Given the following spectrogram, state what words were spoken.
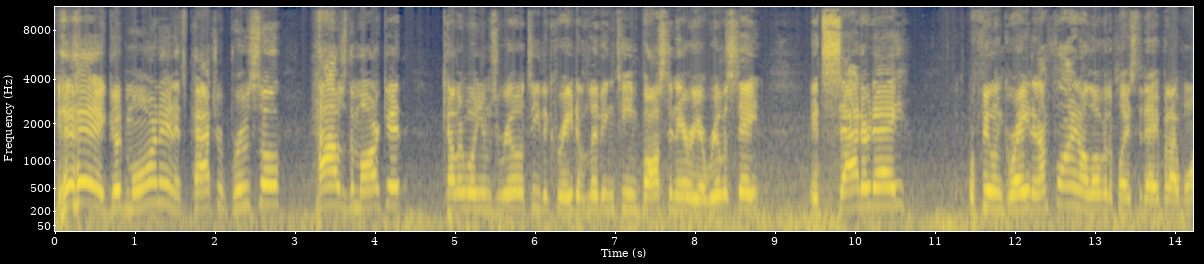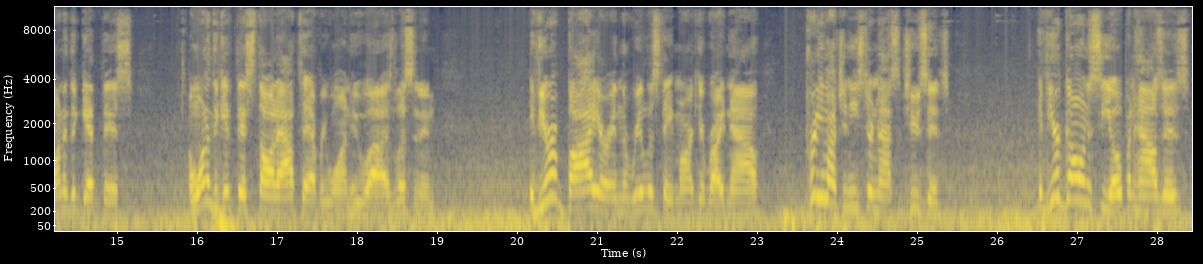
Hey, good morning. It's Patrick Brussel. How's the market? Keller Williams Realty, the creative living team, Boston area real estate. It's Saturday. We're feeling great, and I'm flying all over the place today, but I wanted to get this. I wanted to get this thought out to everyone who uh, is listening. If you're a buyer in the real estate market right now, pretty much in eastern Massachusetts, if you're going to see open houses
